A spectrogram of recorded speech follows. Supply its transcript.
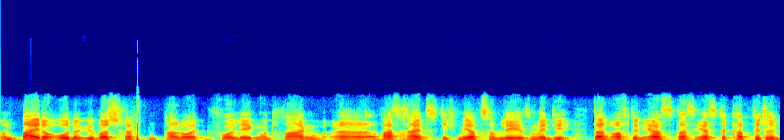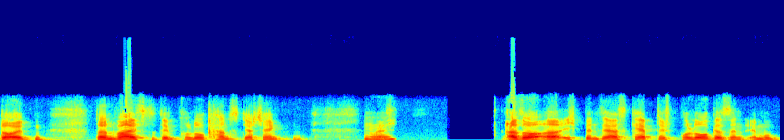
und beide ohne Überschrift ein paar Leuten vorlegen und fragen, äh, was reizt dich mehr zum Lesen. Wenn die dann auf den erst, das erste Kapitel deuten, dann weißt du, den Prolog kannst du dir schenken. Mhm. Also äh, ich bin sehr skeptisch. Prologe sind im Mo-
